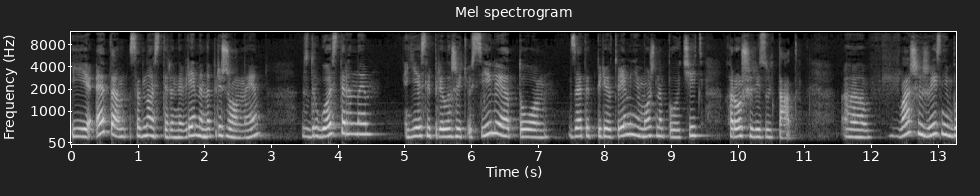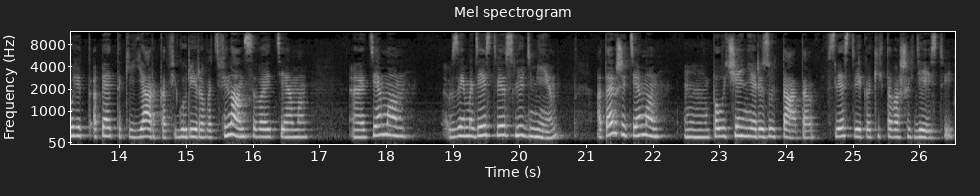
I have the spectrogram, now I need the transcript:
И это, с одной стороны, время напряженное, с другой стороны, если приложить усилия, то за этот период времени можно получить хороший результат. Э, в вашей жизни будет опять-таки ярко фигурировать финансовая тема, э, тема взаимодействия с людьми, а также тема получения результата вследствие каких-то ваших действий.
